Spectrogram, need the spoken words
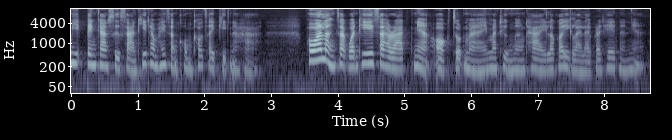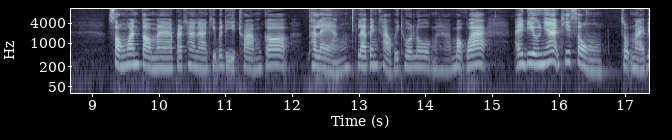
มีเป็นการสื่อสารที่ทำให้สังคมเข้าใจผิดนะคะ เพราะว่าหลังจากวันที่สหรัฐเนี่ยออกจดหมายมาถึงเมืองไทยแล้วก็อีกหลาย ๆ ประเทศนั้นเนี่ยสองวันต่อมาประธานาธิบดีทรัมป์ก็ถแถลงและเป็นข่าวไปทั่วโลกนะคะ บอกว่า ไอเดียเนี้ยที่ส่งจดหมายไป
